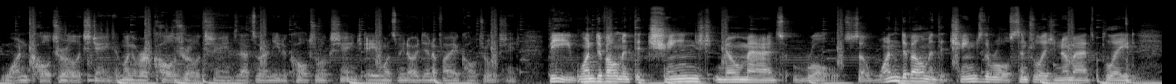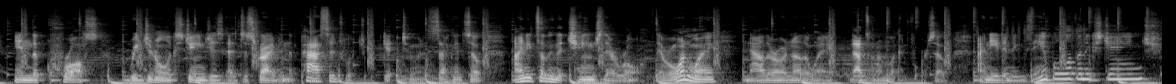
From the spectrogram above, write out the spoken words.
one cultural exchange. I'm looking for a cultural exchange. That's what I need, a cultural exchange. A wants me to identify a cultural exchange. B, one development that changed nomads' roles. So one development that changed the role Central Asian nomads played in the cross-regional exchanges as described in the passage, which we'll get to in a second. So I need something that changed their role. They were one way, now they're another way. That's what I'm looking for. So I need an example of an exchange,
